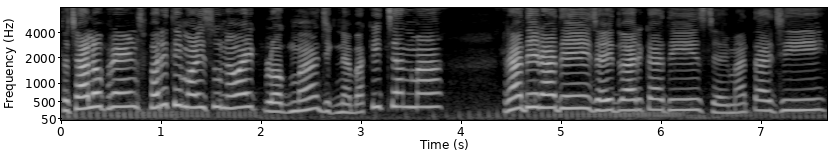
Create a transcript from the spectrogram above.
તો ચાલો ફ્રેન્ડ્સ ફરીથી મળીશું નવા એક બ્લોગમાં જિજ્ઞાબા કિચનમાં. રાધે રાધે, જય દ્વારકાધીશ, જય માતાજી.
